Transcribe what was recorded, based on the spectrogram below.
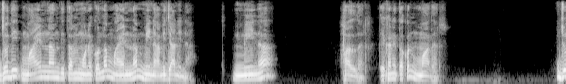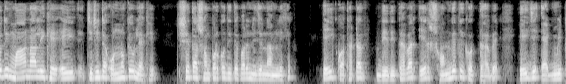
যদি মায়ের নাম দিতে আমি মনে করলাম, মায়ের নাম মিনা। আমি জানি না। মিনা হালদার। এখানে তখন মাদার। যদি মা না লিখে, এই চিঠিটা অন্য কেউ লেখে, সে তার সম্পর্ক দিতে পারে, নিজের নাম লিখে। এই কথাটা দিয়ে দিতে হবে, আর এর সঙ্গে কি করতে হবে? এই যে অ্যাডমিট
